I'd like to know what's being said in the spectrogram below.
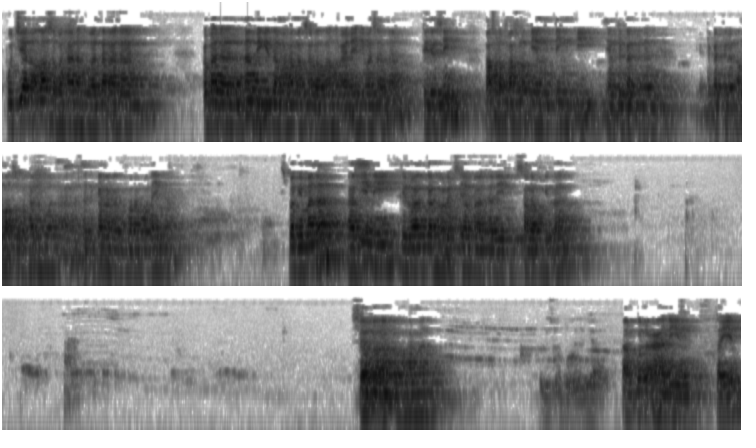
pujian Allah Subhanahu wa taala kepada Nabi kita Muhammad sallallahu alaihi wasallam. Di sini makhluk-makhluk yang tinggi yang dekat dengannya, yang dekat dengan Allah Subhanahu wa taala. Dari kalangan para malaikat. Sebagaimana hal ini diriwayatkan oleh siapa dari salaf kita? Siapa Abu Muhammad? Abu Aliyah Tayyib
